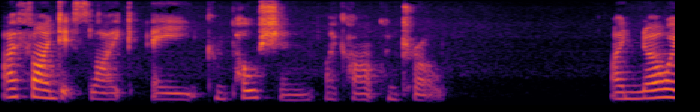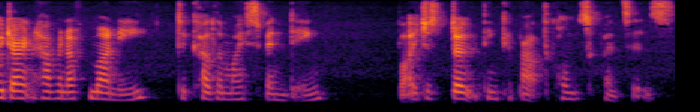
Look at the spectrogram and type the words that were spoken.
I find it's like a compulsion I can't control. I know I don't have enough money to cover my spending, but I just don't think about the consequences.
